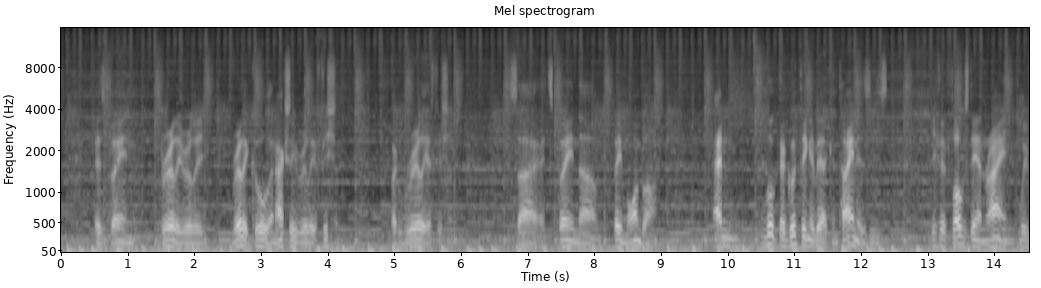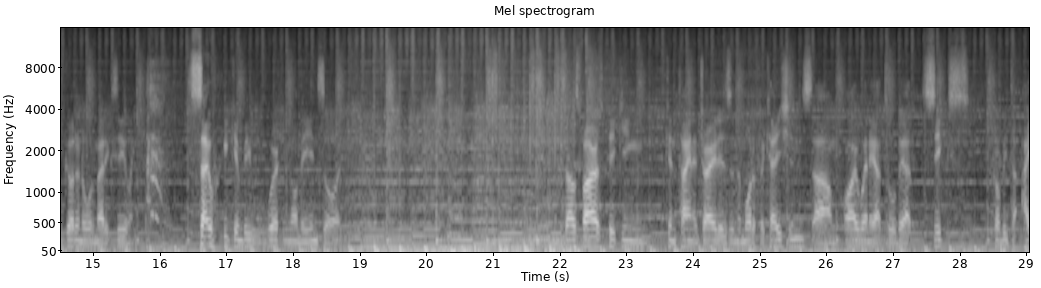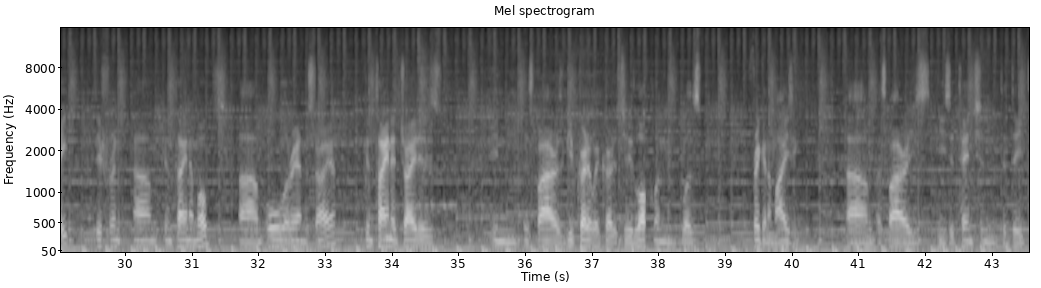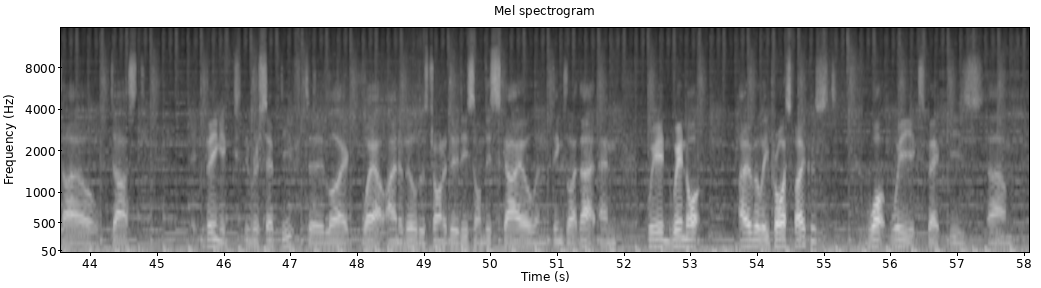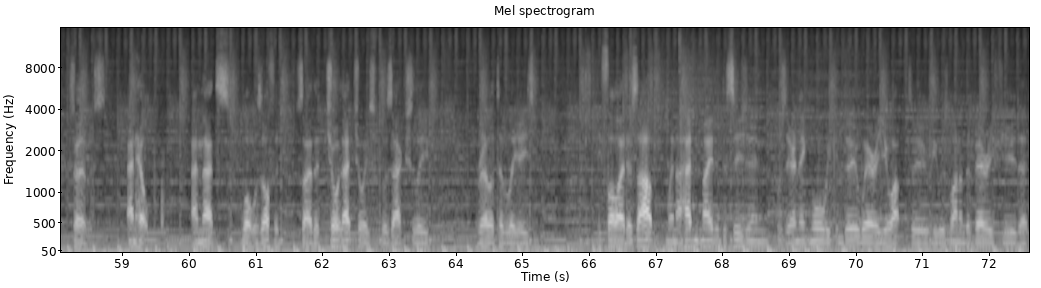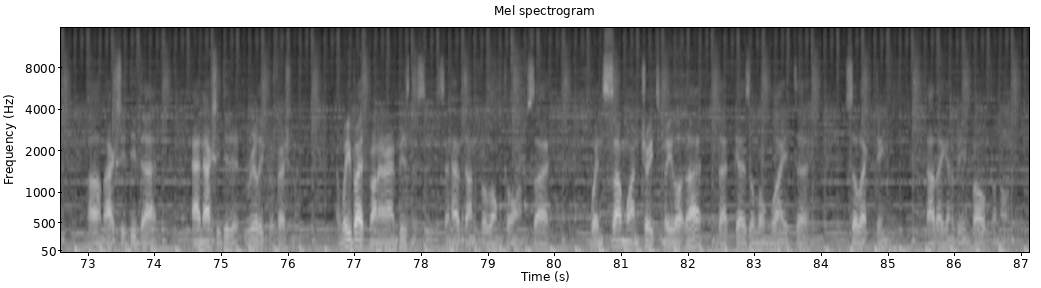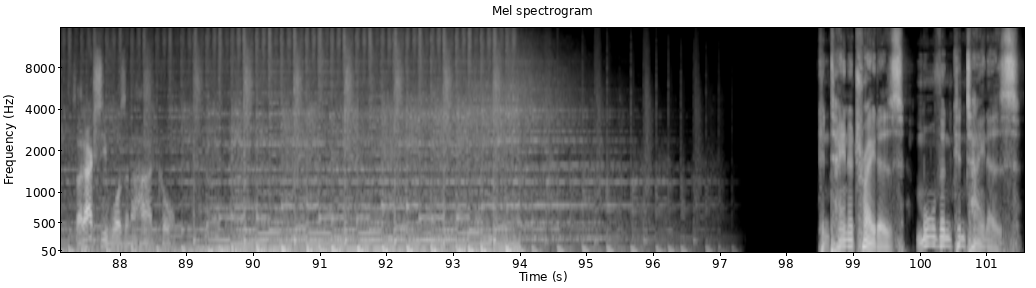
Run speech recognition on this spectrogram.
has been really, really, really cool and actually really efficient, like really efficient. So it's been, um, been mind-blowing. And look, the good thing about containers is if it flogs down rain, we've got an automatic ceiling. so we can be working on the inside. So as far as picking container traders and the modifications, um, I went out to about six, probably to eight different um, container mobs um, all around Australia. Container traders, in as far as give credit where credit's due, Lachlan was freaking amazing. Um, as far as his attention to detail, just being receptive to like, wow, owner builders trying to do this on this scale and things like that. And we're, we're not overly price focused. What we expect is um, service and help. And that's what was offered. So the cho that choice was actually relatively easy. He followed us up when I hadn't made a decision. Was there anything more we can do? Where are you up to? He was one of the very few that um, actually did that and actually did it really professionally. And we both run our own businesses and have done for a long time. So when someone treats me like that, that goes a long way to selecting are they going to be involved or not. So it actually wasn't a hard call. Container traders, more than containers.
